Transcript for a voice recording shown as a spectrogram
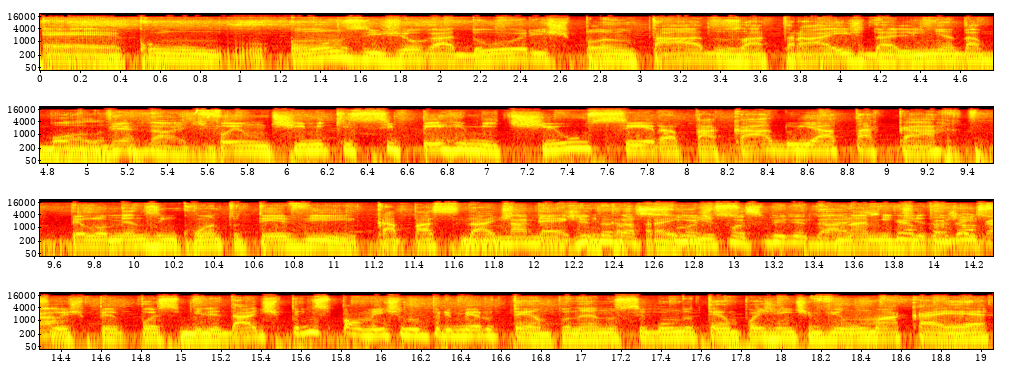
é, com 11 jogadores plantados atrás da linha da bola. Verdade. Foi um time que se permitiu ser atacado e atacar, pelo menos enquanto teve capacidade na técnica para isso. Na medida das jogar. suas possibilidades, principalmente no primeiro tempo, né? No segundo tempo a gente viu um Macaé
